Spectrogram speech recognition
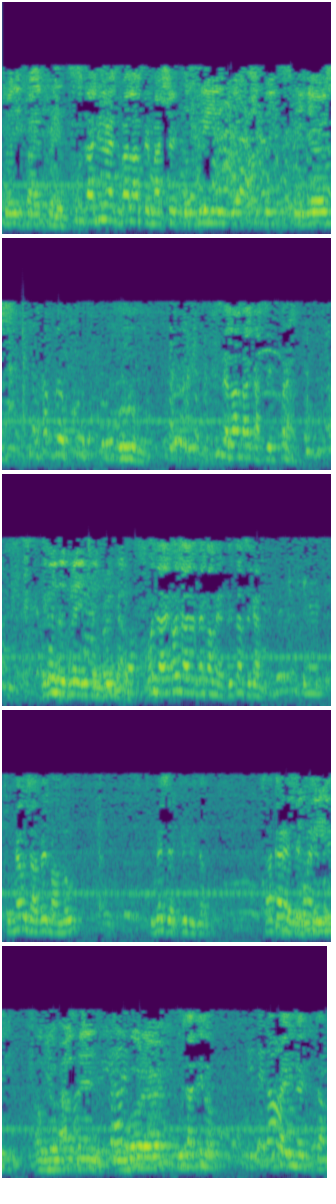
25 friends. Whose argument balance a machete. Between your unbelief failures. This is the last I can take prayer. Because the prayer is a. When you have a comment, it's a second. Tu mets où j'avais dans l'eau, tu mets ses prix dedans. Ça carré, c'est quoi les Of your husband, water. Vous avez dit non. Tu payes une heure du temps.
